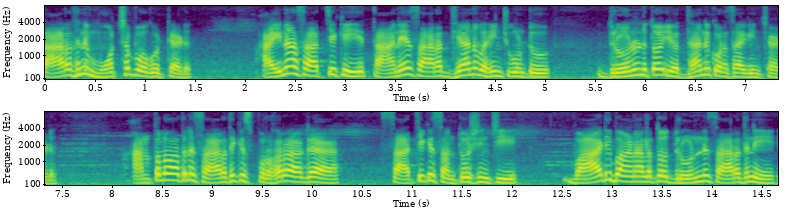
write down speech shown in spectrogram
సారథిని మూర్ఛపోగొట్టాడు. అయినా సాత్యకి తానే సారథ్యాన్ని వహించుకుంటూ ద్రోణునితో యుద్ధాన్ని కొనసాగించాడు. అంతలో అతని సారథికి స్పృహ రాగా సాత్యకి సంతోషించి వాడి బాణాలతో ద్రోణుని సారథిని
